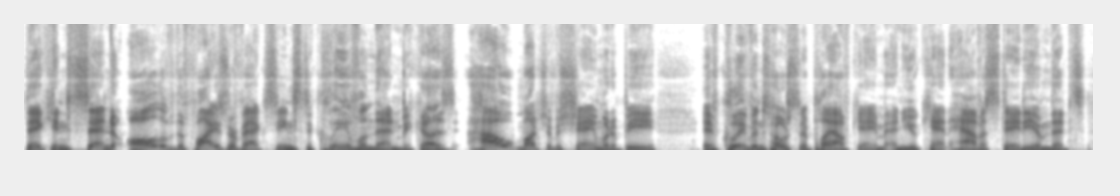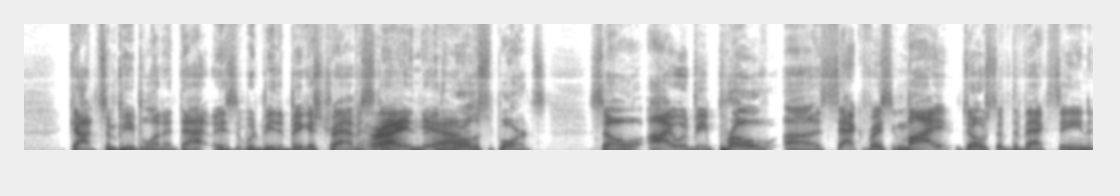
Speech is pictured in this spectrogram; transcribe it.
they can send all of the Pfizer vaccines to Cleveland then because how much of a shame would it be if Cleveland's hosted a playoff game and you can't have a stadium that's got some people in it? That is would be the biggest travesty right, in, yeah. in, the world of sports. So I would be pro uh, sacrificing my dose of the vaccine,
